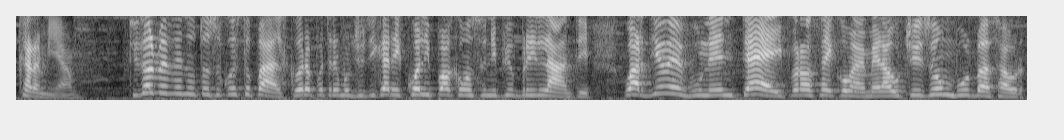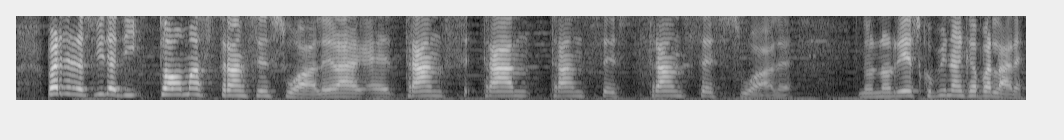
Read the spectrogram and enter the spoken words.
cara mia, ti do il benvenuto su questo palco, ora potremo giudicare quali Pokémon sono i più brillanti. Guardi, io avevo un Entei, però sai com'è, me l'ha ucciso un Bulbasaur. Perde la sfida di Thomas Transensuale, eh, trans, tran, transes, transessuale. Non, non, riesco più neanche a parlare.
